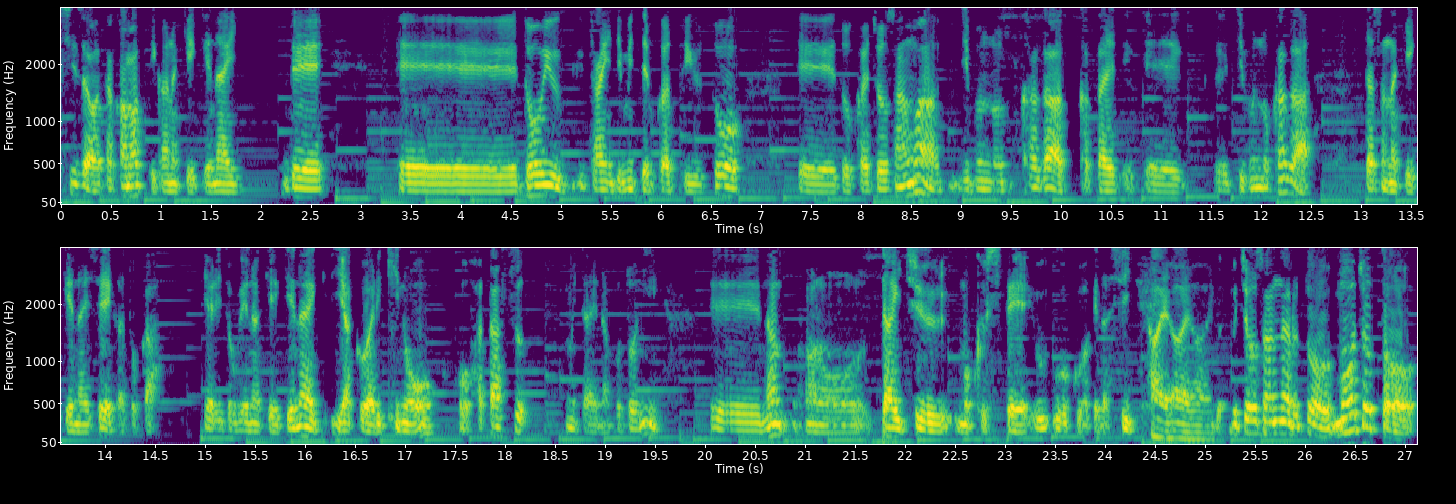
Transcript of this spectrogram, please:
視座は高まっていかなきゃいけない。で、えー、どういう単位で見てるかっていうと、えーっと、会長さんは自分の課が抱えて、えー自分の課が出さなきゃいけない成果とか、やり遂げなきゃいけない役割、機能を果たすみたいなことに、えーなんあの大注目してう動くわけだし、はいはいはい。部長さんになると、もうちょっと、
